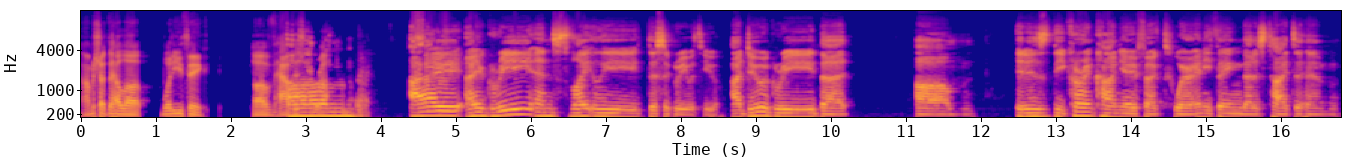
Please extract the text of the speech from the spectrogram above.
I'm gonna shut the hell up. What do you think of how this? Um, I I agree and slightly disagree with you. I do agree that um, it is the current Kanye effect where anything that is tied to him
